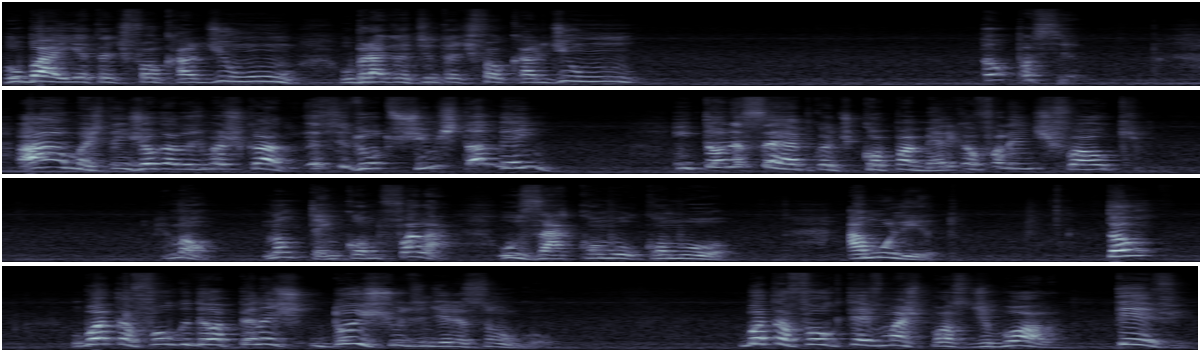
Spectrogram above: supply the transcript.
o Bahia está desfalcado de 1, o Bragantino está desfalcado de 1. Então, parceiro. Ah, mas tem jogadores machucados. Esses outros times também. Então, nessa época de Copa América, eu falei em desfalque. Irmão, não tem como falar. Usar como, como amuleto. Então, o Botafogo deu apenas dois chutes em direção ao gol. O Botafogo teve mais posse de bola? Teve.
